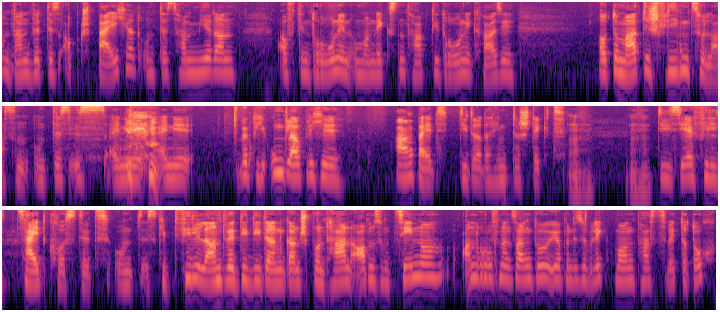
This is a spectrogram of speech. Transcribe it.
und dann wird das abgespeichert und das haben wir dann auf den Drohnen, um am nächsten Tag die Drohne quasi automatisch fliegen zu lassen. Und das ist eine, eine wirklich unglaubliche Arbeit, die da dahinter steckt. Mhm die sehr viel Zeit kostet. Und es gibt viele Landwirte, die dann ganz spontan abends um 10 Uhr anrufen und sagen, du, ich habe mir das überlegt, morgen passt das Wetter doch,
